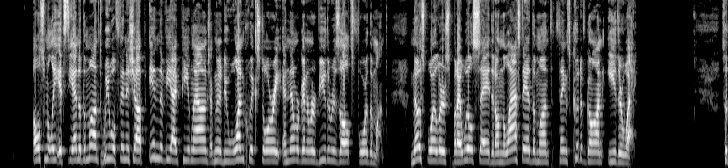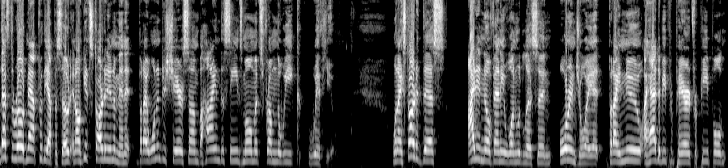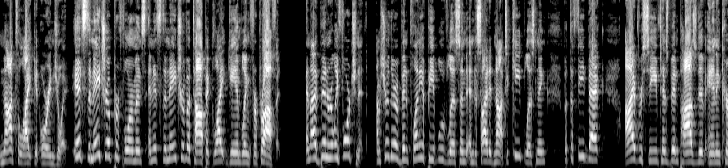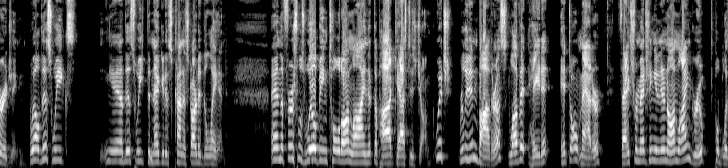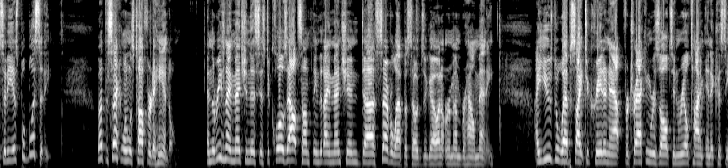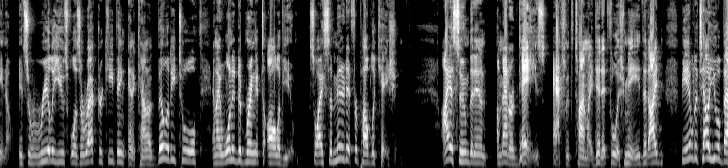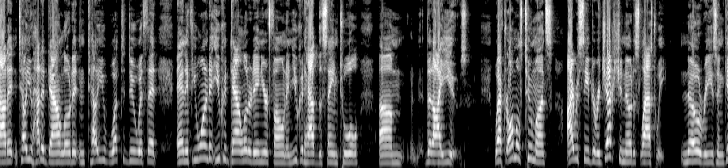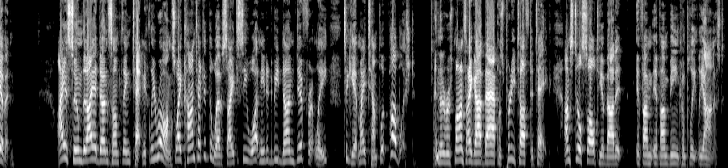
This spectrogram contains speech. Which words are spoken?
Ultimately, it's the end of the month. We will finish up in the VIP lounge. I'm going to do one quick story, and then we're going to review the results for the month. No spoilers, but I will say that on the last day of the month, things could have gone either way. So that's the roadmap for the episode, and I'll get started in a minute, but I wanted to share some behind the scenes moments from the week with you. When I started this, I didn't know if anyone would listen or enjoy it, but I knew I had to be prepared for people not to like it or enjoy it. It's the nature of performance, and it's the nature of a topic like gambling for profit. And I've been really fortunate. I'm sure there have been plenty of people who've listened and decided not to keep listening, but the feedback I've received has been positive and encouraging. Well, this week's, yeah, this week the negatives kind of started to land. And the first was Will being told online that the podcast is junk, which really didn't bother us. Love it, hate it, it don't matter. Thanks for mentioning it in an online group. Publicity is publicity. But the second one was tougher to handle. And the reason I mention this is to close out something that I mentioned uh, several episodes ago. I don't remember how many. I used a website to create an app for tracking results in real time in a casino. It's really useful as a record keeping and accountability tool, and I wanted to bring it to all of you. So I submitted it for publication. I assumed that in a matter of days, actually at the time I did it, foolish me, that I'd be able to tell you about it and tell you how to download it and tell you what to do with it. And if you wanted it, you could download it in your phone and you could have the same tool um, that I use. Well, after almost two months, I received a rejection notice last week. No reason given. I assumed that I had done something technically wrong, so I contacted the website to see what needed to be done differently to get my template published. And the response I got back was pretty tough to take. I'm still salty about it if I'm if I'm being completely honest.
